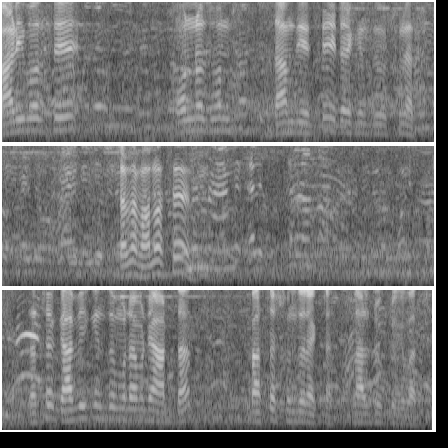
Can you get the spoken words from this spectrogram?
বাড়ি বলতে অন্যজন দাম দিয়েছে এটা কিন্তু শোনাচ্ছে। দাদা ভালো আছেন? আচ্ছা গাভি কিন্তু মোটামুটি আট দাঁত বাচ্চা সুন্দর একটা লাল টুকটুকে বাচ্চা।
